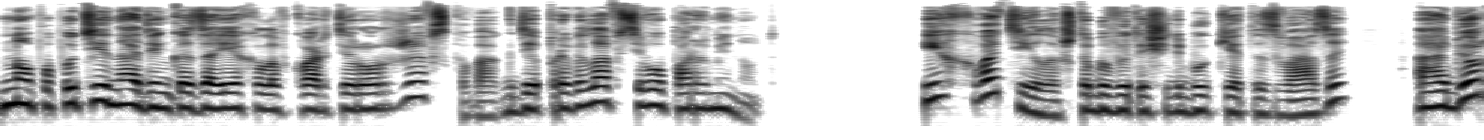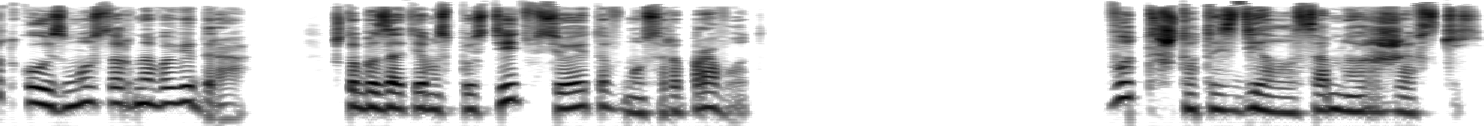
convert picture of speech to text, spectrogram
Но по пути Наденька заехала в квартиру Ржевского, где провела всего пару минут. Их хватило, чтобы вытащить букет из вазы, а обертку из мусорного ведра, чтобы затем спустить все это в мусоропровод. «Вот что ты сделал со мной, Ржевский»,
